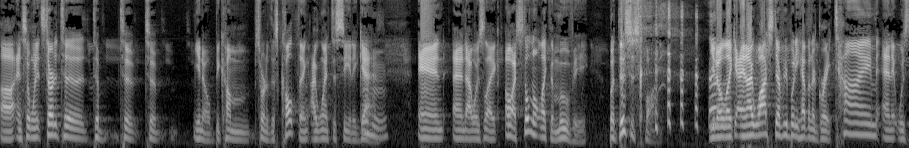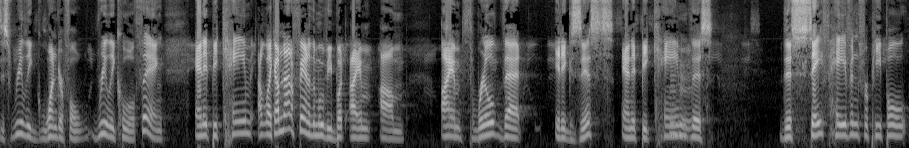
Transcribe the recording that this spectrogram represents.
Uh, and so when it started to to to to you know become sort of this cult thing, I went to see it again, Mhm. and and I was like, oh, I still don't like the movie, but this is fun. you know, like, and I watched everybody having a great time, and it was this really wonderful, really cool thing, and it became like I'm not a fan of the movie, but I am um I am thrilled that it exists, and it became Mhm. this this safe haven for people,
